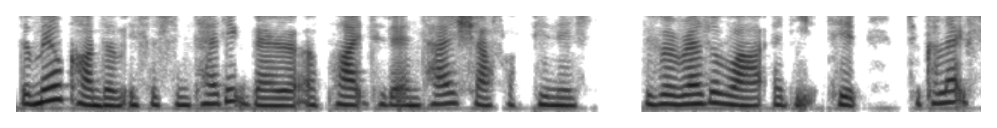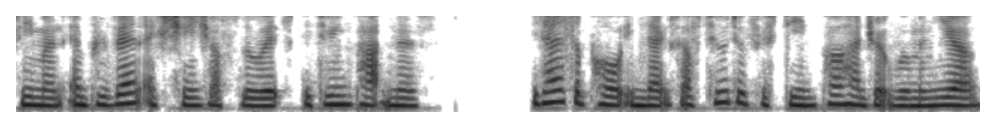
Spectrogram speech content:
The male condom is a synthetic barrier applied to the entire shaft of penis with a reservoir at the tip to collect semen and prevent exchange of fluids between partners. It has a Pearl index of 2 to 15 per 100 women year.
